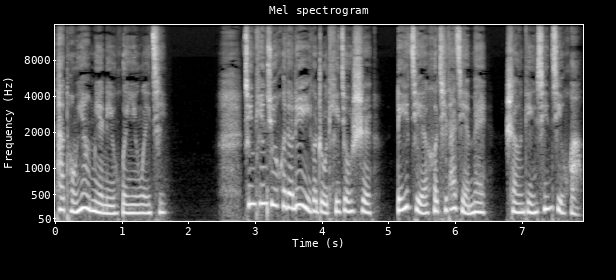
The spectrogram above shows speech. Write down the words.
她同样面临婚姻危机。今天聚会的另一个主题就是李姐和其他姐妹商定新计划，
